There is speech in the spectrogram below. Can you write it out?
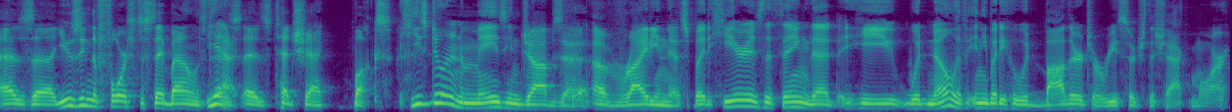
as uh, using the force to stay balanced. Yeah. as, as Ted Shaak bucks. He's doing an amazing job, Zett, of writing this. But here is the thing that he would know if anybody who would bother to research the shaak more.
